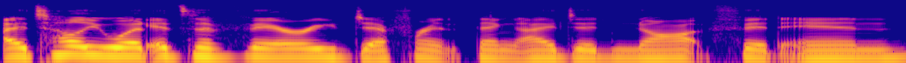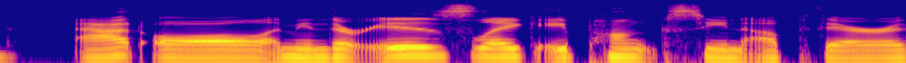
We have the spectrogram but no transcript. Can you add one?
I tell you what, it's a very different thing. I did not fit in at all. I mean, there is like a punk scene up there.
